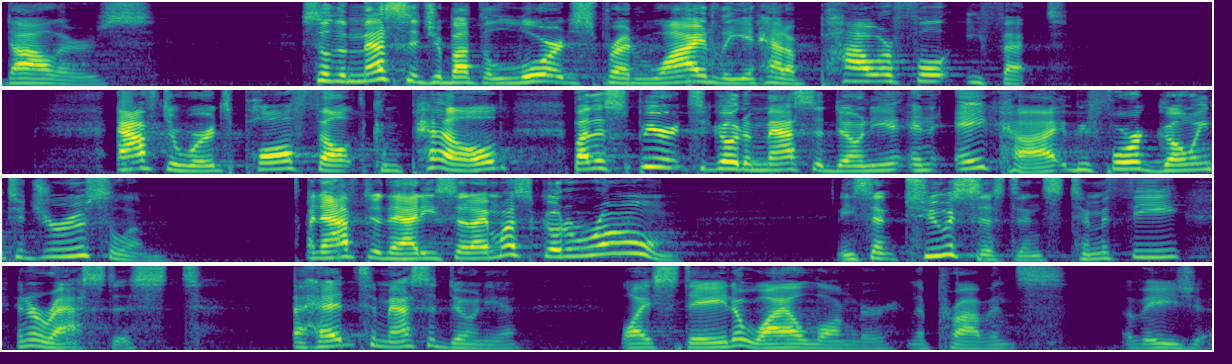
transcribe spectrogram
dollars. So the message about the Lord spread widely and had a powerful effect. Afterwards, Paul felt compelled by the Spirit to go to Macedonia and Achaia before going to Jerusalem. And after that, he said, I must go to Rome. And he sent two assistants, Timothy and Erastus, ahead to Macedonia while I stayed a while longer in the province of Asia.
